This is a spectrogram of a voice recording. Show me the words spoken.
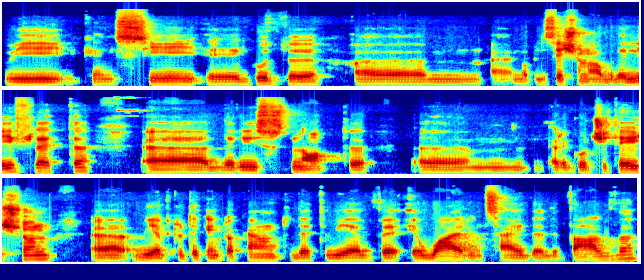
we can see a good uh, um, uh, mobilization of the leaflet. Uh, there is not um, regurgitation. Uh, we have to take into account that we have a wire inside the valve.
